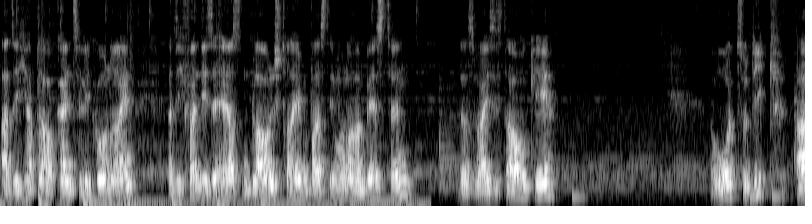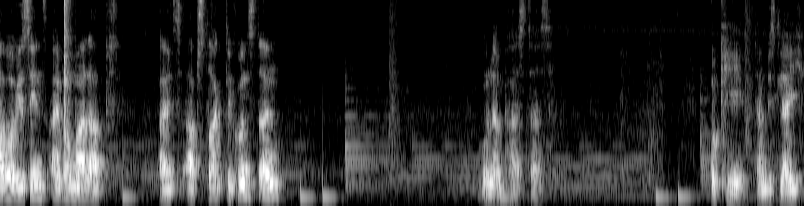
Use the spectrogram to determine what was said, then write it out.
Also ich habe da auch kein Silikon rein. Also ich fand diese ersten blauen Streifen fast immer noch am besten. Das Weiß ist auch okay. Rot zu dick, aber wir sehen es einfach mal ab, als abstrakte Kunst an. Und dann passt das. Okay, dann bis gleich.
